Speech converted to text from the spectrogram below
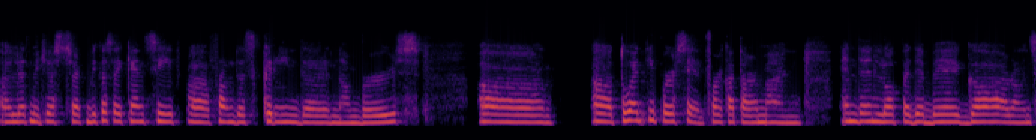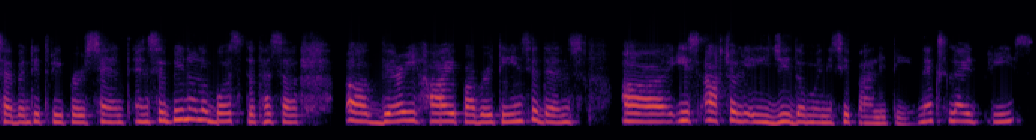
Uh, let me just check because I can't see from the screen the numbers uh, 20% for Catarman, and then Lope de Vega around 73%, and Silvino Lobos that has a, a very high poverty incidence uh, is actually a GIDA municipality. Next slide, please.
